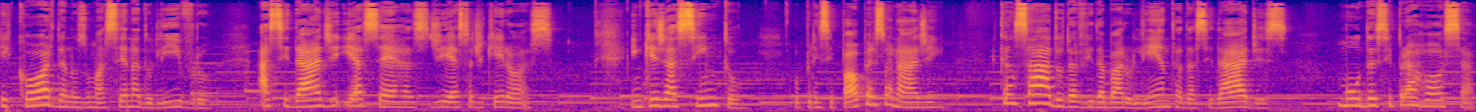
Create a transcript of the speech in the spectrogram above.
recorda-nos uma cena do livro A Cidade e as Serras de Essa de Queiroz, em que Jacinto, o principal personagem, cansado da vida barulhenta das cidades, muda-se para a roça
